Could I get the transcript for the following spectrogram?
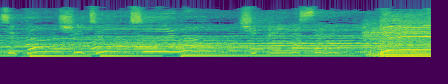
少しずつの幸せ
